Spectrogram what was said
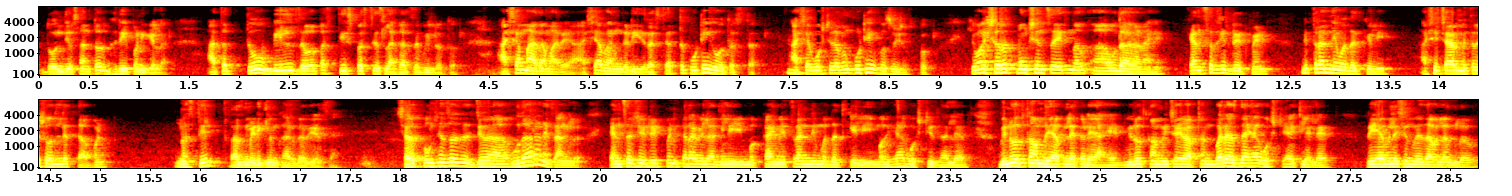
दोन दिवसांतर घरी पण गेला. आता तो बिल जवळपास तीस पस्तीस लाखाचं बिल होतं. अशा मारामाऱ्या अशा भानगडी रस्त्यात तर कुठेही होत असतात. अशा गोष्टीत आपण कुठेही फसू शकतो. किंवा शरद पोंक्षेंचं एक न उदाहरण आहे. कॅन्सरची ट्रीटमेंट मित्रांनी मदत केली. असे चार मित्र शोधलेत का आपण? नसतील तर आज मेडिक्लेम फार गरजेचं आहे. शरद पोंक्षेंचं जे उदाहरण आहे चांगलं. कॅन्सरची ट्रीटमेंट करावी लागली मग काही मित्रांनी मदत केली मग ह्या गोष्टी झाल्यात. विनोद कांबळे आपल्याकडे आहेत. विनोद कांबळेच्या आपण बऱ्याचदा ह्या गोष्टी ऐकलेल्या आहेत. रिहॅबिलेशनमध्ये जावं लागलं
